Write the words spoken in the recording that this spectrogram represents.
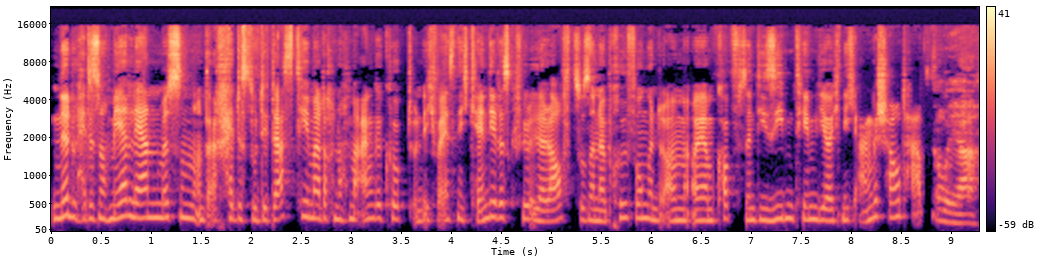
ne, du hättest noch mehr lernen müssen und ach, hättest du dir das Thema doch nochmal angeguckt und ich weiß nicht, kennt ihr das Gefühl, ihr lauft zu so einer Prüfung und in eurem Kopf sind die sieben Themen, die ihr euch nicht angeschaut habt? Oh ja.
